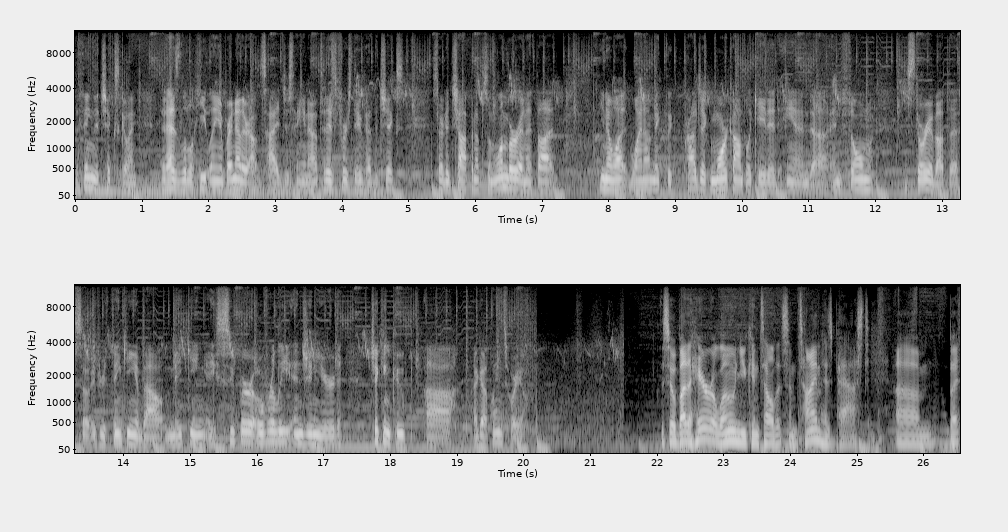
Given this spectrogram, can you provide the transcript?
the thing that chicks go in. It has a little heat lamp. Right now they're outside just hanging out. Today's the first day we've had the chicks. Started chopping up some lumber and I thought, you know what, why not make the project more complicated and, uh, and film story about this. So if you're thinking about making a super overly engineered chicken coop, uh, I got plans for you. So by the hair alone, you can tell that some time has passed. Um, but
